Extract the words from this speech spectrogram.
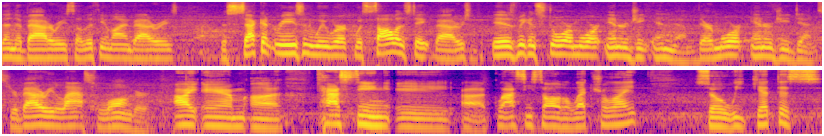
than the batteries, the lithium ion batteries. The second reason we work with solid state batteries is we can store more energy in them. They're more energy dense. Your battery lasts longer. I am uh, casting a uh, glassy solid electrolyte. So we get this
